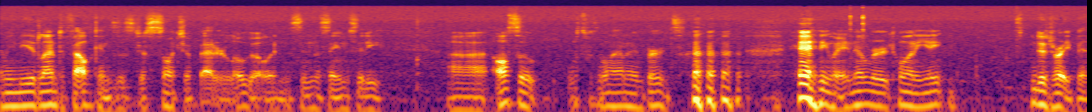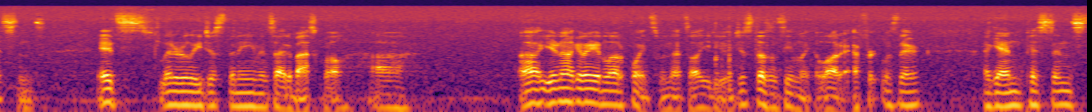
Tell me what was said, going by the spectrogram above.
I mean, the Atlanta Falcons is just such a better logo, and it's in the same city. Uh, also, what's with Atlanta and birds? anyway, number 28, Detroit Pistons. It's literally just the name inside of basketball. Uh, uh, you're not going to get a lot of points when that's all you do. It just doesn't seem like a lot of effort was there. Again, Pistons,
